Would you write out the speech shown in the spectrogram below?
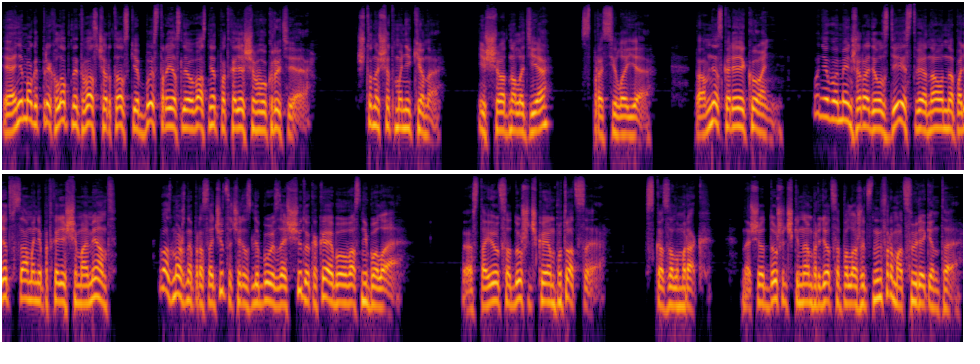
и они могут прихлопнуть вас чертовски быстро, если у вас нет подходящего укрытия. Что насчет манекена? Еще одна ладья? Спросила я. По мне скорее конь. У него меньше радиус действия, но он нападет в самый неподходящий момент. Возможно, просочиться через любую защиту, какая бы у вас ни была. Остаются душечка и ампутация, сказал мрак. Насчет душечки нам придется положиться на информацию регента.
